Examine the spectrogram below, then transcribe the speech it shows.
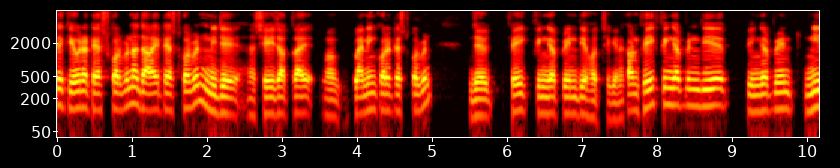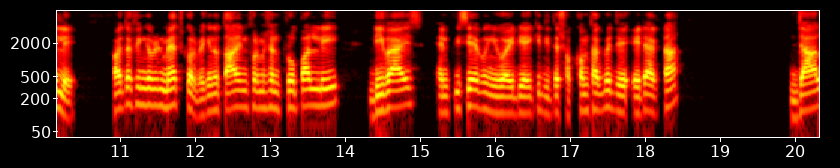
যে কেউ এটা টেস্ট করবেন না। যারাই টেস্ট করবেন, নিজে সেই যাত্রায় প্ল্যানিং করে টেস্ট করবেন যে ফেক ফিঙ্গারপ্রিন্ট দিয়ে হচ্ছে কিনা। কারণ ফেক ফিঙ্গারপ্রিন্ট দিয়ে ফিঙ্গারপ্রিন্ট নিলে হয়তো ফিঙ্গারপ্রিন্ট ম্যাচ করবে, কিন্তু তার ইনফরমেশন প্রপারলি ডিভাইস এনপিসি এবং ইউআইডিআই কি দিতে সক্ষম থাকবে যে এটা একটা জাল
